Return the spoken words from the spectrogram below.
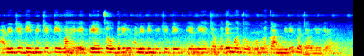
आणि जी डीबीची टीम आहे एपीआय चौधरी आणि डीबीची टीम यांनी याच्यामध्ये महत्त्वपूर्ण कामगिरी बजावलेली आहे.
